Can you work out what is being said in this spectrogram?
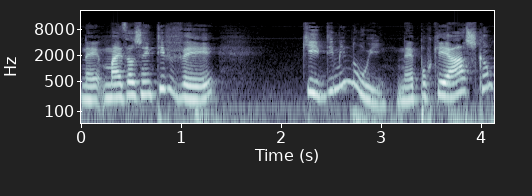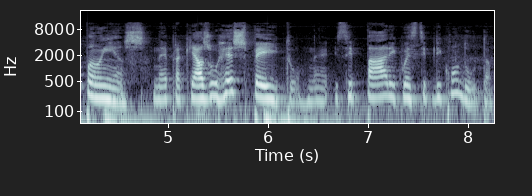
né, mas a gente vê que diminui, né? Porque há as campanhas, né? Para que haja o respeito, né? E se pare com esse tipo de conduta.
